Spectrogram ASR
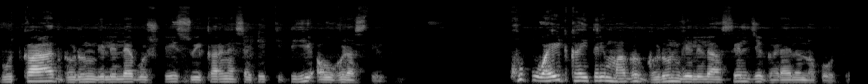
भूतकाळात घडून गेलेल्या गोष्टी स्वीकारण्यासाठी कितीही अवघड असतील खूप वाईट काहीतरी मागं घडून गेलेलं असेल जे घडायला नको होतं.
